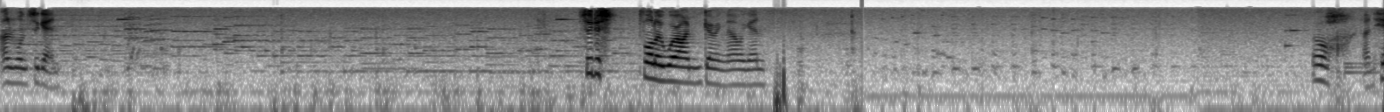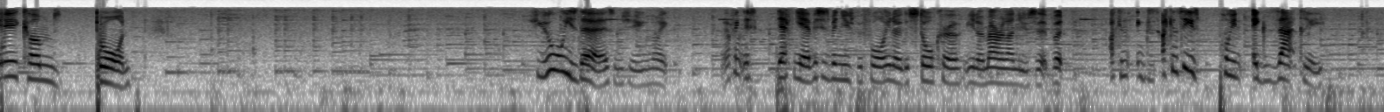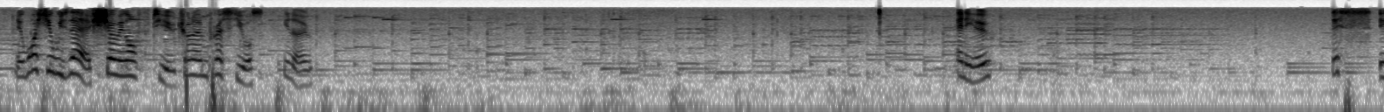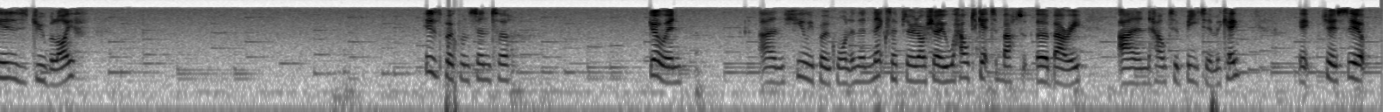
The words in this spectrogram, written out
and once again. So just follow where I'm going now again. Oh, and here comes Dawn. She's always there, isn't she? Like, I think this, definitely, yeah, this has been used before. You know, the stalker, you know, Marilan uses it, but I can, I can see his point exactly. You know, why is she always there, showing off to you, trying to impress you, or, you know. Anywho, this is Jubilife. Here's the Pokemon Center. Go in and heal your Pokemon, and then next episode I'll show you how to get to Bat uh, Barry and how to beat him. Okay? Okay. Cheers. See ya.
